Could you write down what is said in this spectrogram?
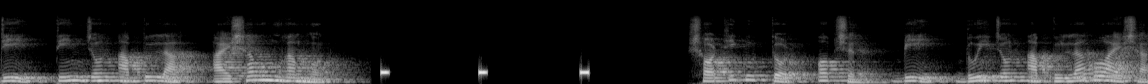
ডি, তিনজন আব্দুল্লাহ, আয়েশা ও মুহাম্মদ। সঠিক উত্তর অপশন বি দুইজন আব্দুল্লাহ ও আয়েশা।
